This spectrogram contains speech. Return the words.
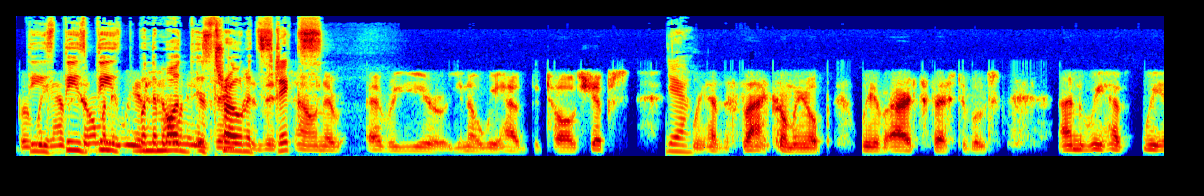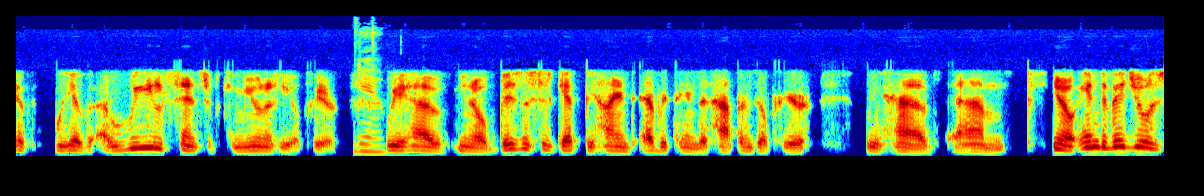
But these, these, so these, when the mud is thrown, it sticks. Every year, you know, we have the tall ships. Yeah. We have the Fleadh coming up. We have arts festivals, and we have we have we have a real sense of community up here. Yeah. We have you know businesses get behind everything that happens up here. We have um, you know individuals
